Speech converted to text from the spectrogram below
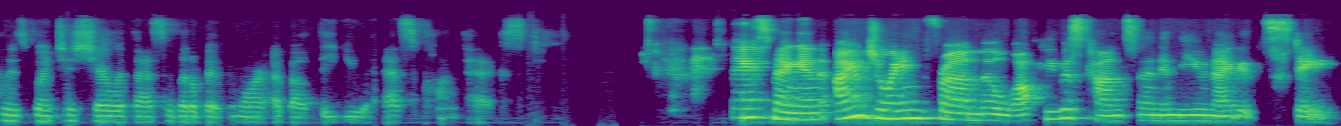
who is going to share with us a little bit more about the US context. Thanks, Megan. I'm joining from Milwaukee, Wisconsin in the United States.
